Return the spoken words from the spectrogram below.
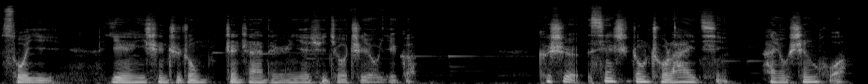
所以，一人一生之中，真正爱的人也许就只有一个。可是，现实中除了爱情，还有生活。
